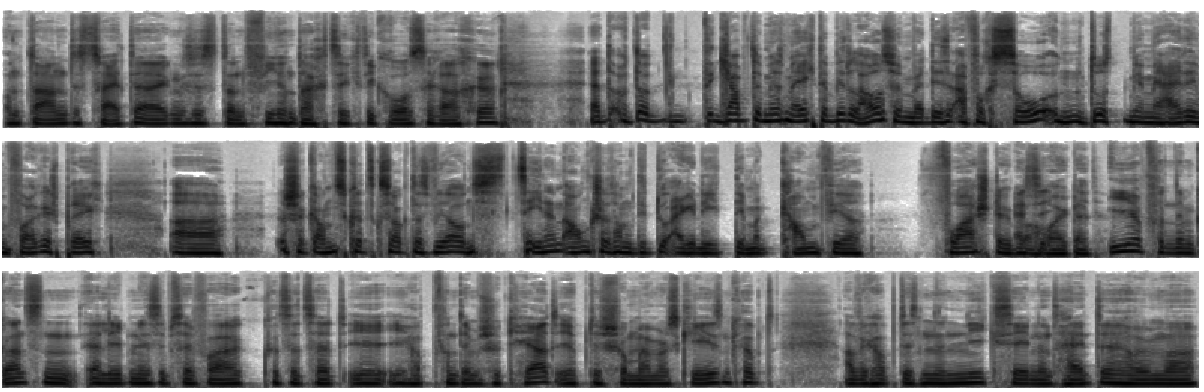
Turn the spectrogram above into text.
Und dann das zweite Ereignis ist dann 84, die große Rache. Ja, da, da, ich glaube, da müssen wir echt ein bisschen ausholen, weil das einfach so, und du hast mir mir heute im Vorgespräch äh, schon ganz kurz gesagt, dass wir uns Szenen angeschaut haben, die du eigentlich, die man kaum für vorstellbar Also, haltet. Ich habe von dem ganzen Erlebnis, ich habe ja vor kurzer Zeit, ich, ich habe von dem schon gehört, ich habe das schon mehrmals gelesen gehabt, aber ich habe das noch nie gesehen und heute habe ich mir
